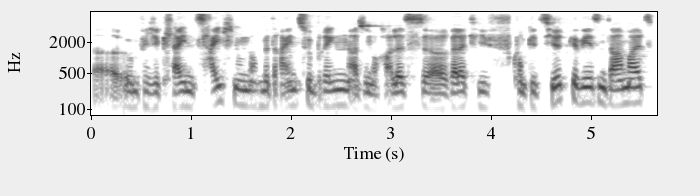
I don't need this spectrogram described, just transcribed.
äh, irgendwelche kleinen Zeichnungen noch mit reinzubringen. Also noch alles äh, relativ kompliziert gewesen damals.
